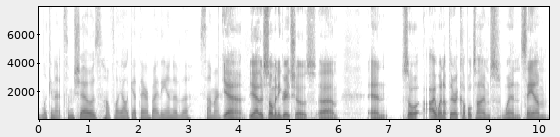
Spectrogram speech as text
looking at some shows. Hopefully, I'll get there by the end of the summer. Yeah, yeah. There's so many great shows, um, and so I went up there a couple times when Sam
